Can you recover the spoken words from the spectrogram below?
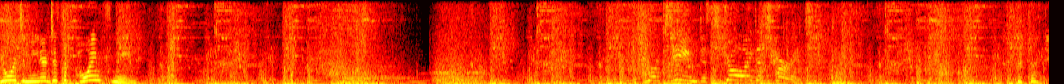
Your demeanor disappoints me. Your team destroyed a turret.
